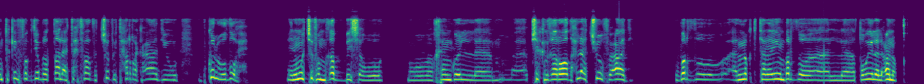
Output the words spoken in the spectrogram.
وأنت كذا فوق جبل تطالع تحت فاضي تشوف يتحرك عادي وبكل وضوح. يعني مو تشوفه مغبش أو خلينا نقول بشكل غير واضح. لا تشوفه عادي. وبرضو النقطة التاليين برضو طويل العنق.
